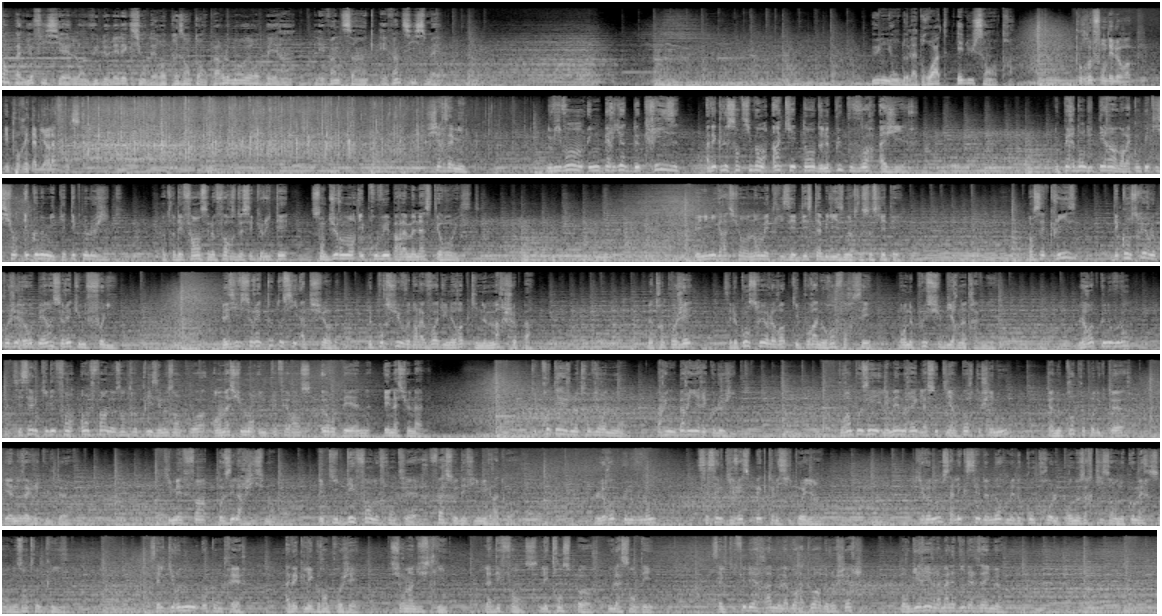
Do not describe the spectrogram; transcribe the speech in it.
Campagne officielle en vue de l'élection des représentants au Parlement européen les 25 et 26 mai. Union de la droite et du centre. Pour refonder l'Europe et pour rétablir la France. Chers amis, nous vivons une période de crise avec le sentiment inquiétant de ne plus pouvoir agir. Nous perdons du terrain dans la compétition économique et technologique. Notre défense et nos forces de sécurité sont durement éprouvées par la menace terroriste. Une immigration non maîtrisée déstabilise notre société. Dans cette crise, déconstruire le projet européen serait une folie. Mais il serait tout aussi absurde de poursuivre dans la voie d'une Europe qui ne marche pas. Notre projet, c'est de construire l'Europe qui pourra nous renforcer pour ne plus subir notre avenir. L'Europe que nous voulons, c'est celle qui défend enfin nos entreprises et nos emplois en assumant une préférence européenne et nationale qui protège notre environnement par une barrière écologique, pour imposer les mêmes règles à ceux qui importent chez nous qu'à nos propres producteurs et à nos agriculteurs, qui met fin aux élargissements et qui défend nos frontières face aux défis migratoires. L'Europe que nous voulons, c'est celle qui respecte les citoyens, qui renonce à l'excès de normes et de contrôles pour nos artisans, nos commerçants, nos entreprises, celle qui renoue au contraire avec les grands projets sur l'industrie, la défense, les transports ou la santé. Celle qui fédérera nos laboratoires de recherche pour guérir la maladie d'Alzheimer.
